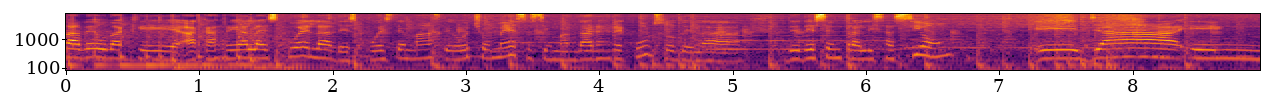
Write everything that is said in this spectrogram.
La deuda que acarrea la escuela después de más de ocho meses sin mandar el recurso de, la, de descentralización, eh, ya en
